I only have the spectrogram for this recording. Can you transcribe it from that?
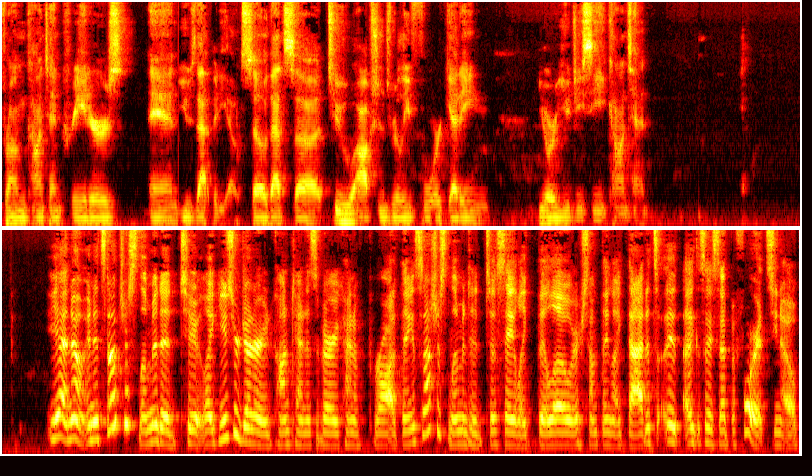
from content creators and use that video. So that's uh, two options really for getting your UGC content. Yeah, no, and it's not just limited to like user generated content is a very kind of broad thing. It's not just limited to say like Billo or something like that. It's it, as I said before, it's you know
